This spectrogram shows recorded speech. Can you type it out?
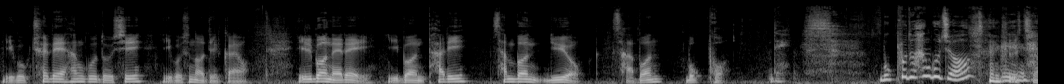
미국 최대 항구 도시 이곳은 어딜까요? 1번 LA, 2번 파리, 3번 뉴욕, 4번 목포. 네. 목포도 항구죠. 그렇죠.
